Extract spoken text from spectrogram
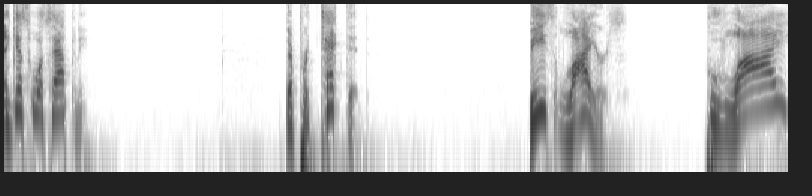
And guess what's happening? They're protected. These liars who lie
